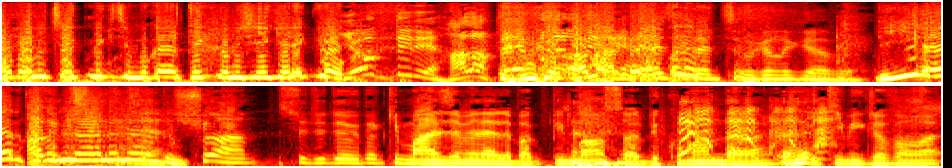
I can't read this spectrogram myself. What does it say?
Kafamı çekmek için bu kadar teknolojiye gerek yok. Yok dedi. Halatta yapılır. Abi gerçekten çılgınlık ya bu. Değil abi Abi kafamın bir şey diyeceğim. aldım. Şu an stüdyodaki malzemelerle bak bir mouse var, bir kumanda var, iki mikrofon var.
